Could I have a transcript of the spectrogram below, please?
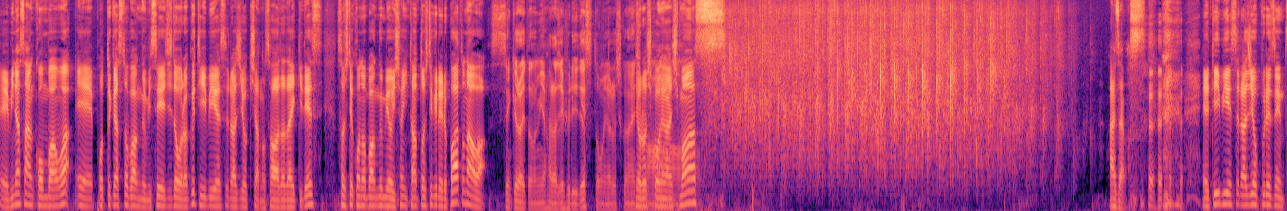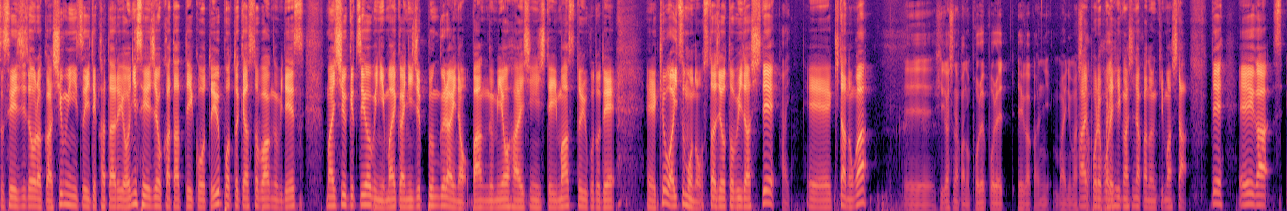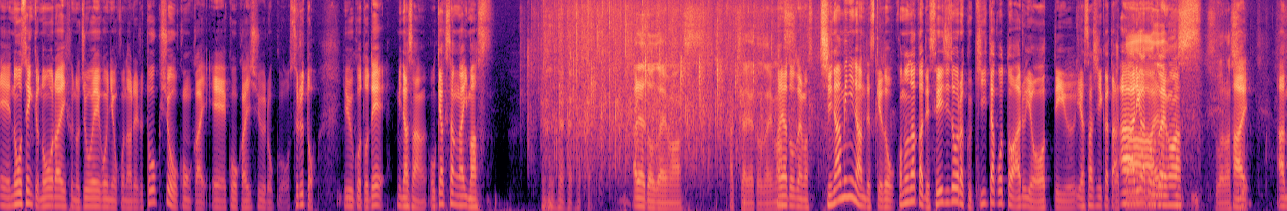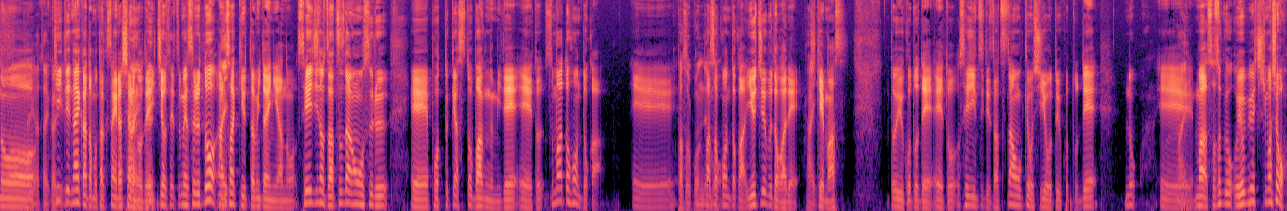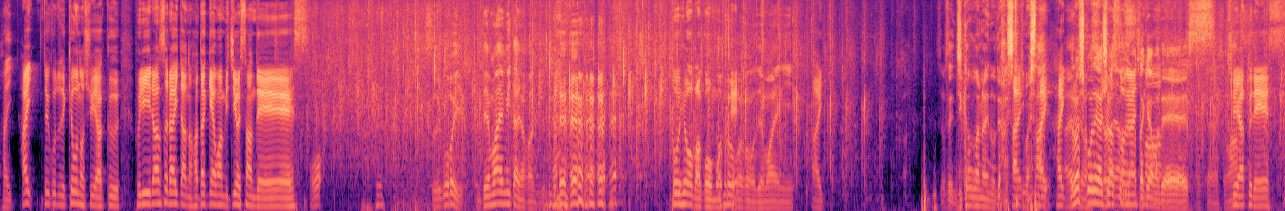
えー皆さんこんばんは、えーポッドキャスト番組政治道楽 TBS ラジオ記者の澤田大樹ですそしてこの番組を一緒に担当してくれるパートナーは選挙ライターの宮原ジェフリーです。どうもよろしくお願いします。よろしくお願いしま。すありがとうございます、えー TBS ラジオプレゼンツ政治道楽は趣味について語るように政治を語っていこうというポッドキャスト番組です毎週月曜日に毎回20分ぐらいの番組を配信していますということで、えー今日はいつものスタジオを飛び出して、はい。えー来たのがえー、東中のポレポレ映画館に参りました。はい、ポレポレ東中野に来ました。で、映画、えーノー選挙ノーライフの上映後に行われるトークショーを今回、えー公開収録をするということで、皆さん、お客さんがいます。ありがとうございます。拍手ありがとうございます。ありがとうございます。ちなみになんですけど、この中で政治道楽聞いたことあるよっていう優しい方、あありがとうございます。素晴らしい。はい。あの聞いてない方もたくさんいらっしゃるので、はい一応説明すると、あのはいさっき言ったみたいにあの政治の雑談をする、えーポッドキャスト番組で、えー、とスマートフォンとか、えーパソコン。パソコンとか YouTube とかで聞けます。ということで、えー、と政治について雑談を今日しようということでの、えーはいまあ、早速お呼びしましょう。はい。ということで今日の主役フリーランスライターの畠山道義さんです。お すごい。出前みたいな感じです。投票箱を持って、箱の出前に。はい、すみません、時間がないので走ってきました。はいはいはいよろしくお願いします。よろしくお願いします畠山です。主役です。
